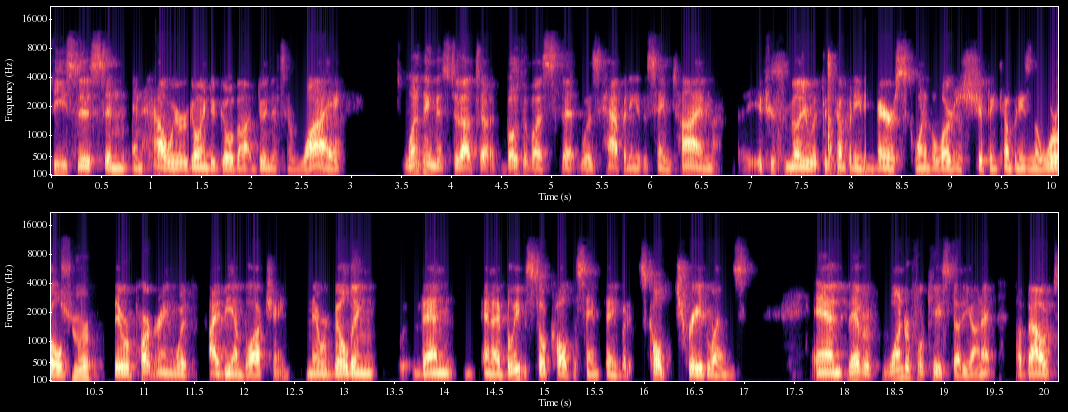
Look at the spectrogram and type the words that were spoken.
thesis and and how we were going to go about doing this and why one thing that stood out to both of us that was happening at the same time if you're familiar with the company Maersk one of the largest shipping companies in the world sure. they were partnering with IBM blockchain and they were building then and I believe it's still called the same thing but it's called TradeLens and they have a wonderful case study on it about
